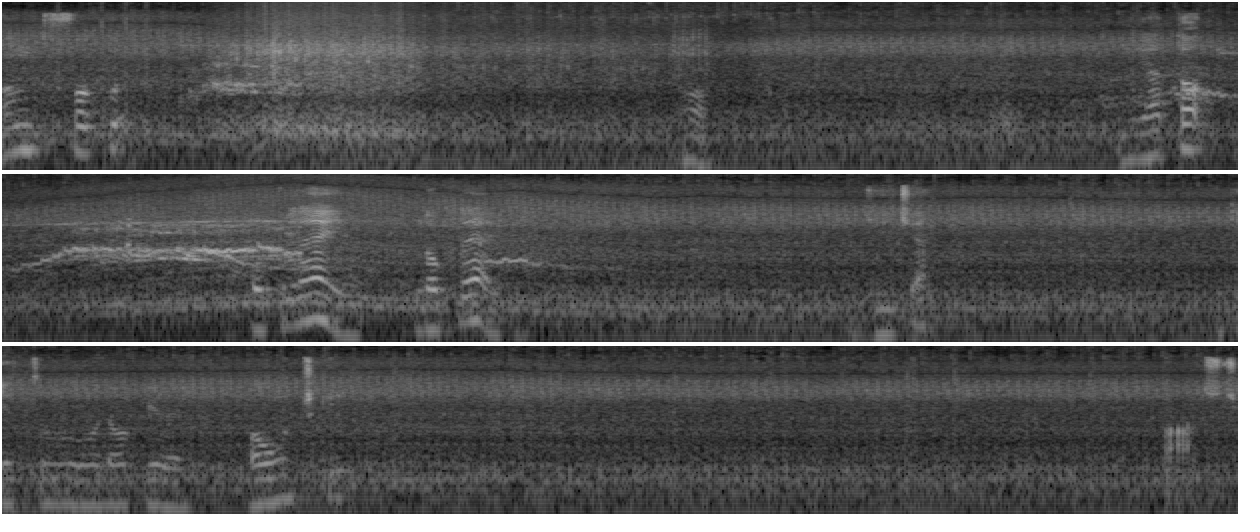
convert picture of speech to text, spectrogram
On w ogóle... Ja to dokleję, dokleję. Widzicie? Jakie tu robię pączki. Patrzcie.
